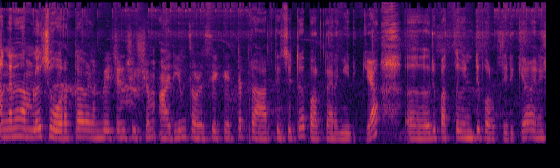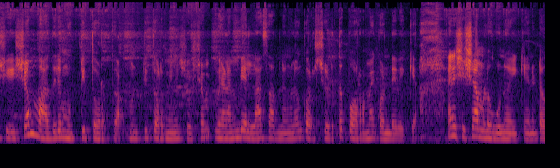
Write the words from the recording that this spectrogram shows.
അങ്ങനെ നമ്മൾ ചോറൊക്കെ വിളമ്പി വെച്ചതിന് ശേഷം അരിയും തുളസിയൊക്കെ ഇട്ട് പ്രാർത്ഥിച്ചിട്ട് പുറത്തിറങ്ങിയിരിക്കുക. ഒരു പത്ത് മിനിറ്റ് പുറത്തിരിക്കുക. അതിന് ശേഷം വാതിൽ മുട്ടി തുറക്കുക. മുട്ടി തുറന്നതിന് ശേഷം വിളമ്പി എല്ലാ സാധനങ്ങളും കുറച്ചെടുത്ത് പുറമെ കൊണ്ടേ വയ്ക്കുക അതിന് ശേഷം നമ്മൾ ഊണ് കഴിക്കാൻ കേട്ടോ.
